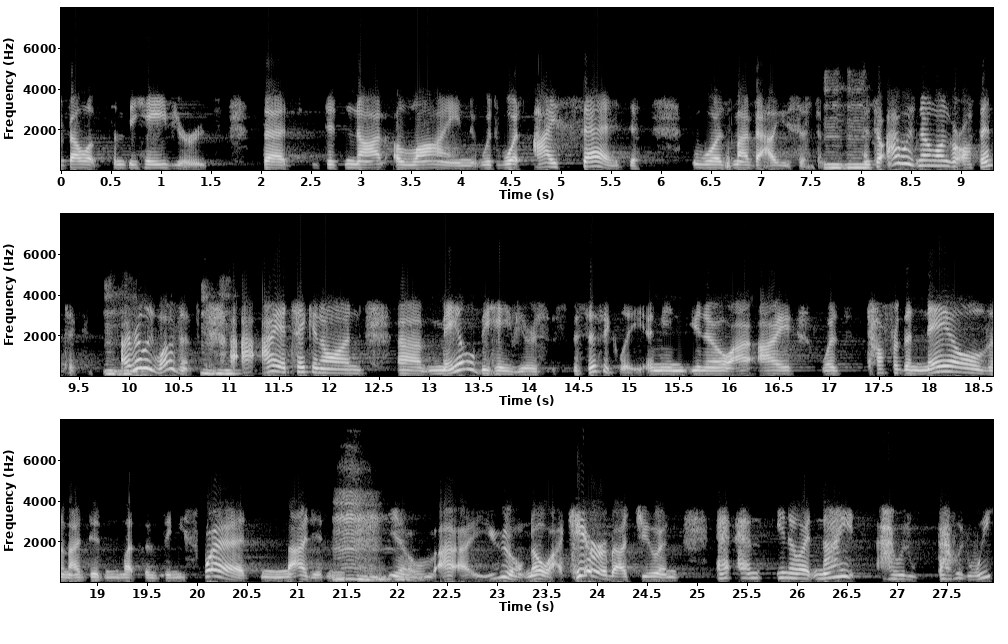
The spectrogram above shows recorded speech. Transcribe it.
develop some behaviors that did not align with what I said was my value system. Mm-hmm. And so I was no longer authentic. Mm-hmm. I really wasn't. Mm-hmm. I, I, had taken on uh, male behaviors specifically. I mean, you know, I, I was tougher than nails and I didn't let them see me sweat and I didn't, mm. you know, I, you don't know I care about you. And, and, and, you know, at night I would, I would weep.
